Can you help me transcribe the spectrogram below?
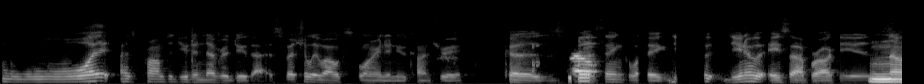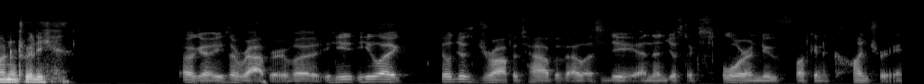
what has prompted you to never do that, especially while exploring a new country? Because I think like, do you, do you know who ASAP Rocky is? no, not really. Okay, he's a rapper, but he he like he'll just drop a tab of LSD and then just explore a new fucking country.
